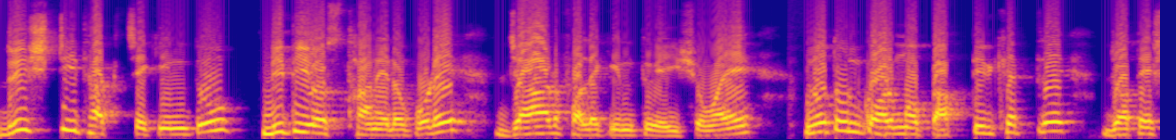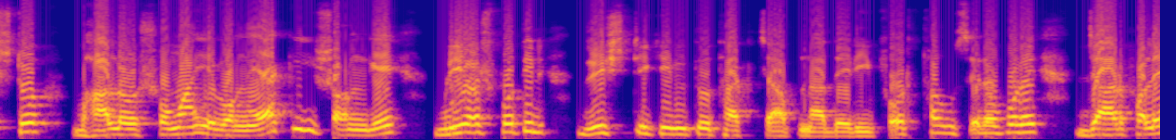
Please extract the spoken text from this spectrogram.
দৃষ্টি থাকছে কিন্তু দ্বিতীয় স্থানের ওপরে, যার ফলে কিন্তু এই সময়ে নতুন কর্ম প্রাপ্তির ক্ষেত্রে যথেষ্ট ভালো সময় এবং একই সঙ্গে বৃহস্পতির দৃষ্টি কিন্তু থাকছে আপনাদেরই ফোর্থ হাউসের ওপরে, যার ফলে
